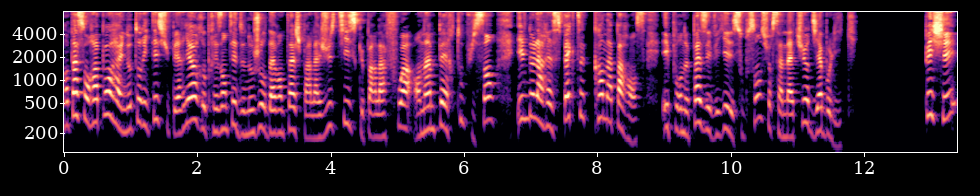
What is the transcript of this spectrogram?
Quant à son rapport à une autorité supérieure représentée de nos jours davantage par la justice que par la foi en un Père tout-puissant, il ne la respecte qu'en apparence, et pour ne pas éveiller les soupçons sur sa nature diabolique. Péché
